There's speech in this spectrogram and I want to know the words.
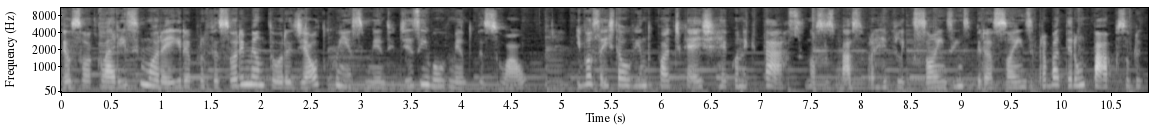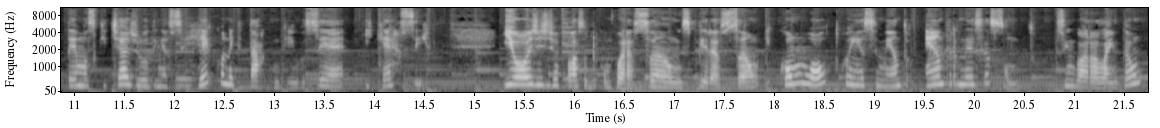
Eu sou a Clarice Moreira, professora e mentora de autoconhecimento e desenvolvimento pessoal e você está ouvindo o podcast Reconectar-se, nosso espaço para reflexões, inspirações e para bater um papo sobre temas que te ajudem a se reconectar com quem você é e quer ser. E hoje a gente vai falar sobre comparação, inspiração e como o autoconhecimento entra nesse assunto. Simbora lá então?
